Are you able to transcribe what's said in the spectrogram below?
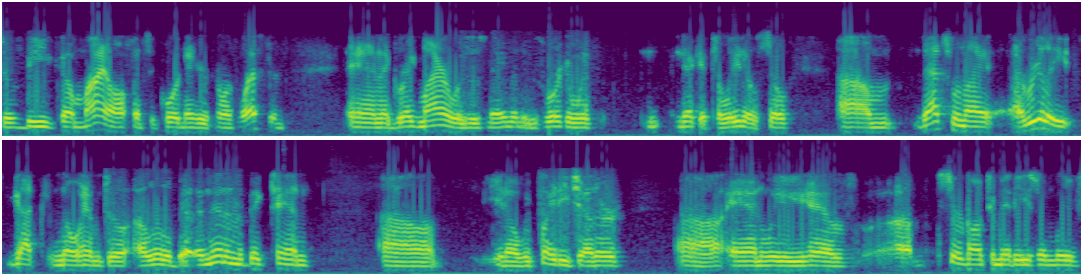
to become my offensive coordinator at Northwestern. And uh, Greg Meyer was his name, and he was working with Nick at Toledo. So um, that's when I, I really got to know him to a little bit. And then in the Big Ten, uh, you know, we played each other, uh, and we have uh, served on committees, and we've,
